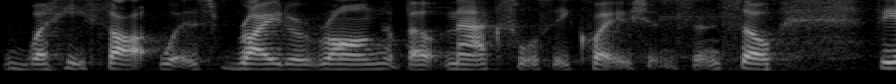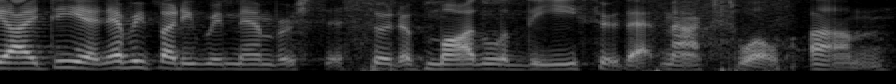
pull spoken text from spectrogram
what he thought was right or wrong about Maxwell's equations. And so the idea, and everybody remembers this sort of model of the ether that Maxwell um,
